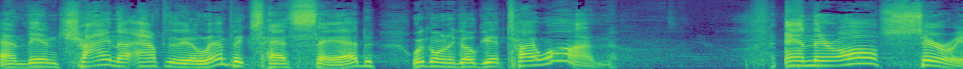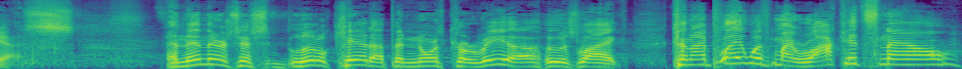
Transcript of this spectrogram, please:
And then China, after the Olympics, has said, we're going to go get Taiwan. And they're all serious. And then there's this little kid up in North Korea who's like, Can I play with my rockets now?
